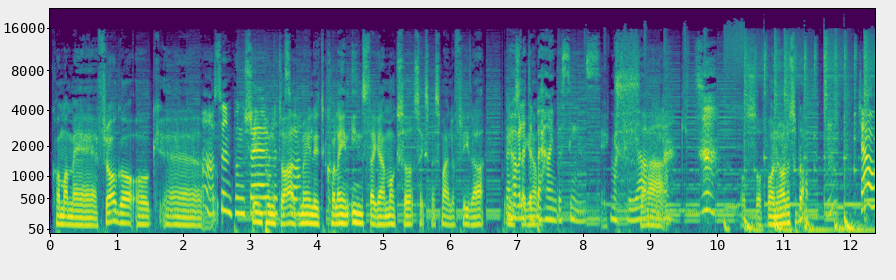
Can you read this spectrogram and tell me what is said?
Komma med frågor och eh, Ja, synpunkter, synpunkter och så. allt möjligt. Kolla in Instagram också, sex med smile och Frida på Där har vi lite Instagram. behind the scenes material. Exakt. Så får ni ha det så bra. Ciao!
